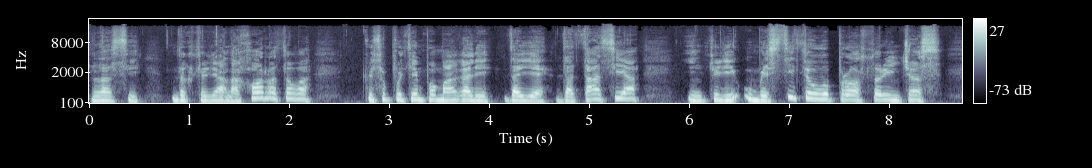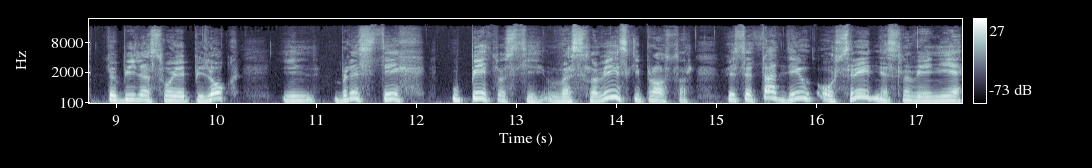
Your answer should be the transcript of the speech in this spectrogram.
zlasti dr. Jana Horvatova, ki so potem pomagali, da je datacija in tudi umestitev v prostor in čas dobila svoj epilog, in brez teh upetosti v slovenski prostor, veste, ta del osrednje Slovenije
